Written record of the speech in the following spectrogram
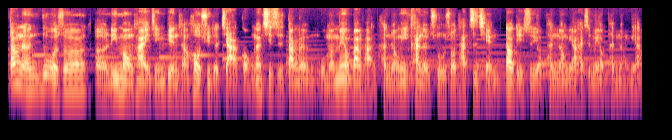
当然，如果说呃柠檬它已经变成后续的加工，那其实当然我们没有办法很容易看得出说它之前到底是有喷农药还是没有喷农药。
